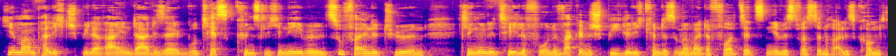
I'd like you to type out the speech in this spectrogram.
hier mal ein paar Lichtspielereien, da dieser grotesk künstliche Nebel, zufallende Türen, klingelnde Telefone, wackelnde Spiegel. Ich könnte das immer weiter fortsetzen. Ihr wisst, was da noch alles kommt.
